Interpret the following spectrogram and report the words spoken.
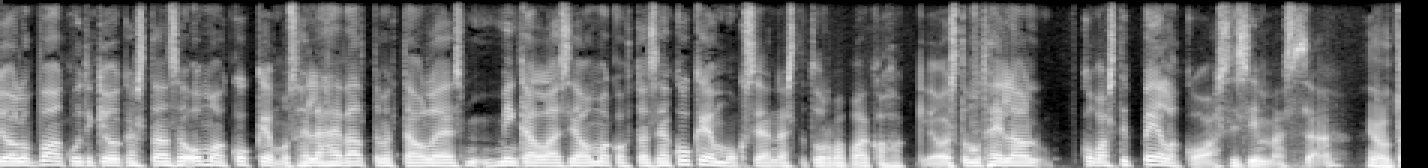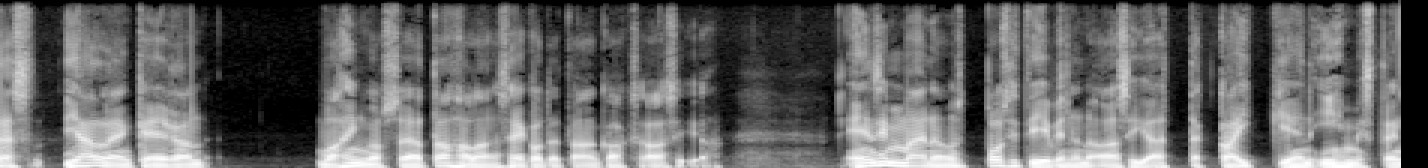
joilla on vaan kuitenkin oikeastaan se oma kokemus. Heillä ei välttämättä ole edes minkäänlaisia omakohtaisia kokemuksia näistä turvapaikanhakijoista, mutta heillä on kovasti pelkoa sisimmässään. Joo, tässä jälleen kerran vahingossa ja tahallaan sekoitetaan kaksi asiaa. Ensimmäinen on positiivinen asia, että kaikkien ihmisten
